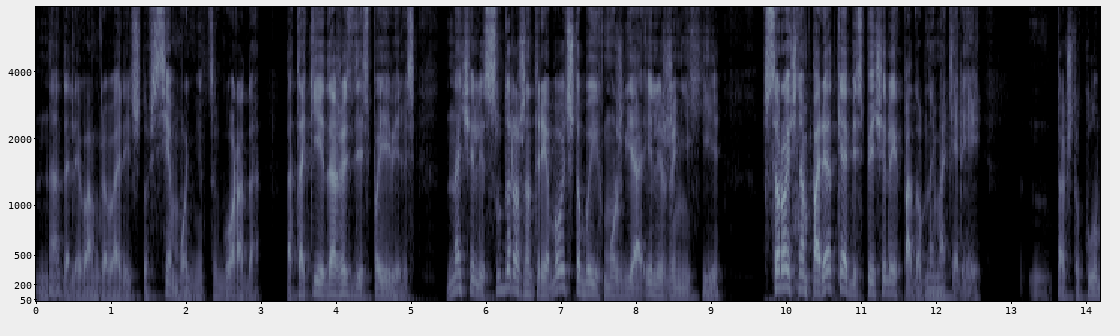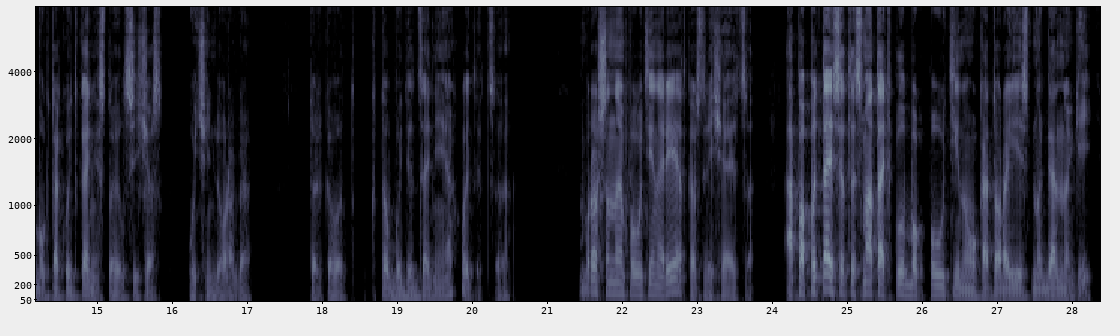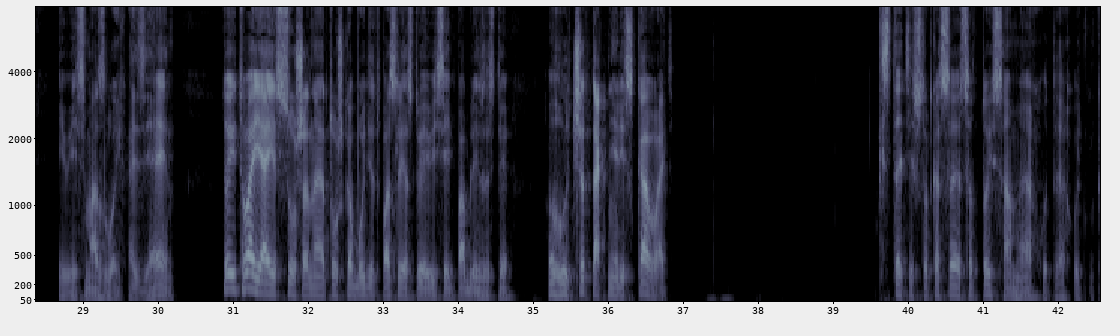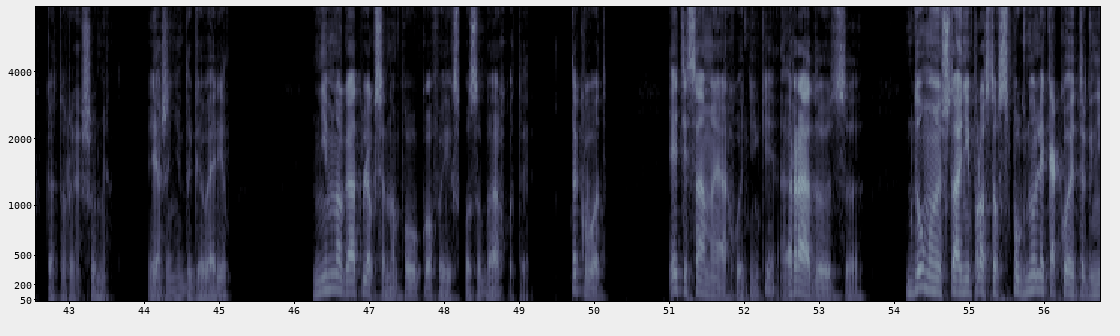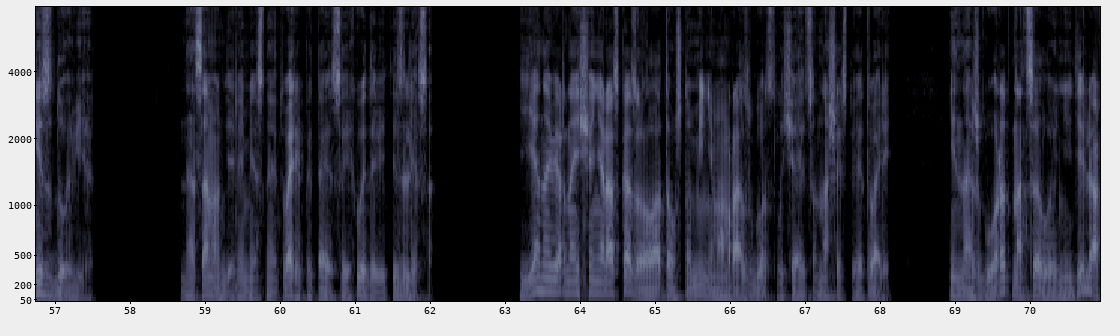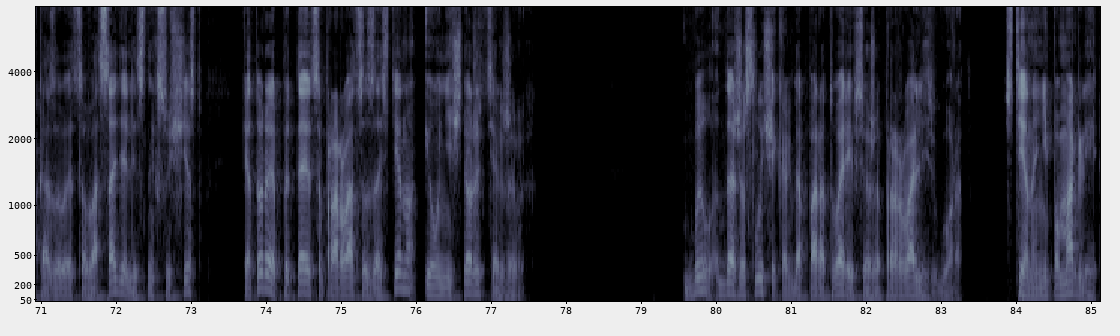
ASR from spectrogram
Надо ли вам говорить, что все модницы города, а такие даже здесь появились, начали судорожно требовать, чтобы их мужья или женихи в срочном порядке обеспечили их подобной материей. Так что клубок такой ткани стоил сейчас очень дорого. Только вот кто будет за ней охотиться? Брошенная паутина редко встречается. А попытайся ты смотать в клубок паутину, у которой есть многоногий, и весьма злой хозяин, то и твоя иссушенная тушка будет впоследствии висеть поблизости. Лучше так не рисковать. Кстати, что касается той самой охоты охотников, которые шумят. Я же не договорил. Немного отвлекся на пауков и их способы охоты. Так вот, эти самые охотники радуются, думают, что они просто вспугнули какое-то гнездовье. На самом деле местные твари пытаются их выдавить из леса. Я, наверное, еще не рассказывал о том, что минимум раз в год случается нашествие тварей. И наш город на целую неделю оказывается в осаде лесных существ, которые пытаются прорваться за стену и уничтожить всех живых. Был даже случай, когда пара тварей все же прорвались в город. Стены не помогли.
